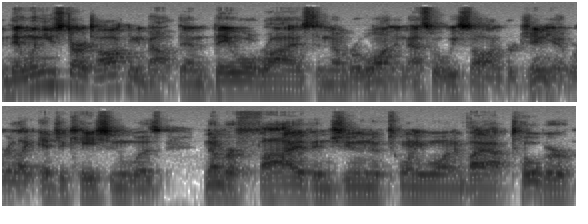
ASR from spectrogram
And then when you start talking about them, they will rise to number one. And that's what we saw in Virginia, where like education was number five in June of 21. And by October,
